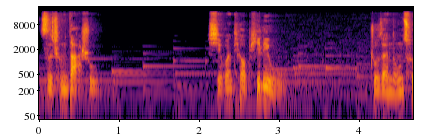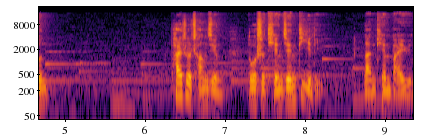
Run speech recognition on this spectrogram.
自称大叔，喜欢跳霹雳舞，住在农村，拍摄场景多是田间地里。蓝天白云。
